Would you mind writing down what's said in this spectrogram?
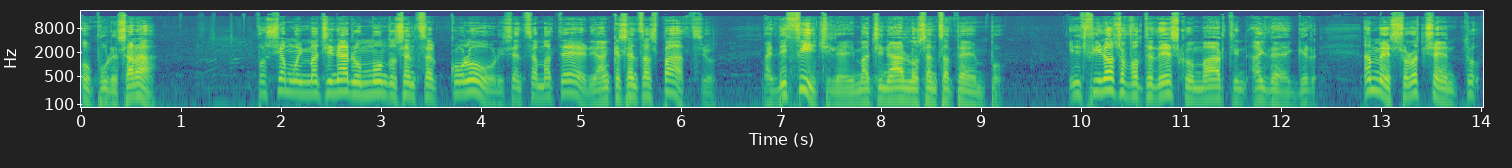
oppure sarà. Possiamo immaginare un mondo senza colori, senza materia, anche senza spazio, ma è difficile immaginarlo senza tempo. Il filosofo tedesco Martin Heidegger ha messo l'accento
